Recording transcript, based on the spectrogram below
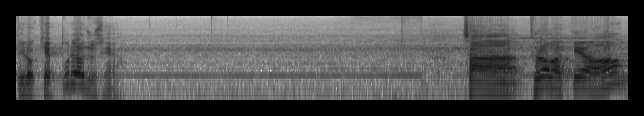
이렇게 뿌려주세요. 자, 들어갈게요.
